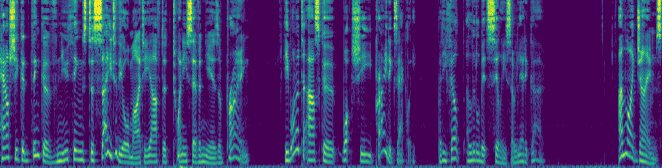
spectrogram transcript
how she could think of new things to say to the Almighty after 27 years of praying. He wanted to ask her what she prayed exactly, but he felt a little bit silly, so he let it go. Unlike James,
